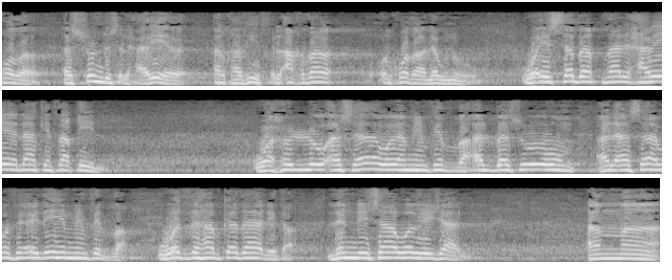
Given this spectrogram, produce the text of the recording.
خضر. السندس الحرير الخفيف الأخضر الخضر لونه. وإستبرق ذلك الحرير لكن ثقيل. وحلوا أساور من فضة ألبسوهم الأساور في أيديهم من فضة. والذهب كذلك للنساء والرجال. أما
